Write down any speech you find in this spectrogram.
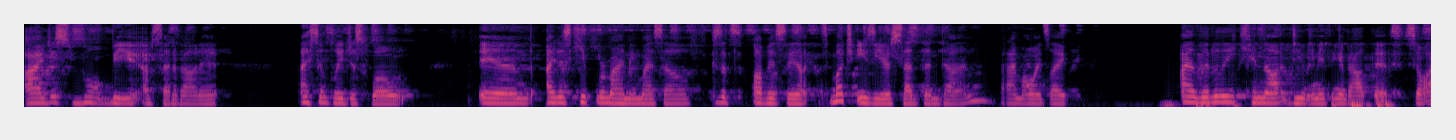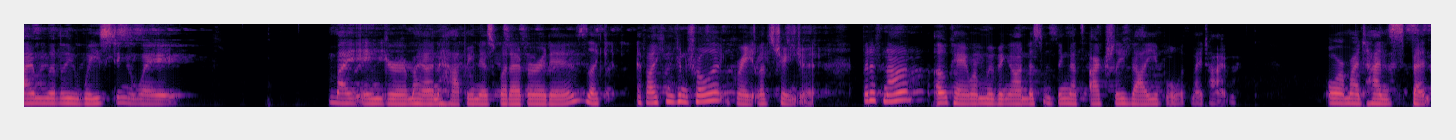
I just won't be upset about it. I simply just won't. And I just keep reminding myself because it's obviously not, it's much easier said than done, but I'm always like, I literally cannot do anything about this. So I'm literally wasting away my anger, my unhappiness, whatever it is. Like, if I can control it, great, let's change it. But if not, okay, we're moving on to something that's actually valuable with my time or my time spent.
